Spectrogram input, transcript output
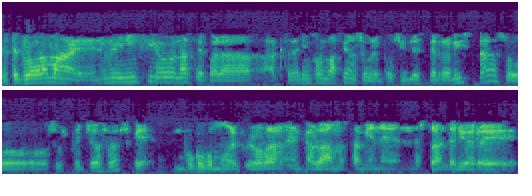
Este programa en un inicio nace para acceder a información sobre posibles terroristas o sospechosos, que un poco como el programa en el que hablábamos también en nuestro anterior eh,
